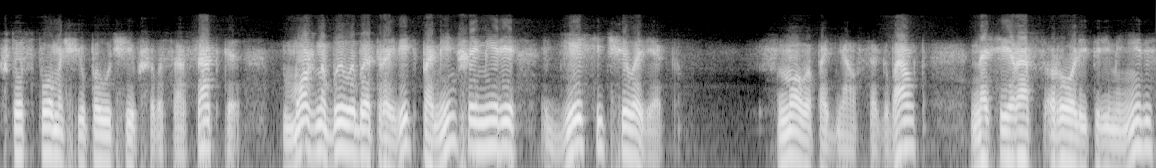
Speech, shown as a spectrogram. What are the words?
что с помощью получившегося осадка можно было бы отравить по меньшей мере 10 человек. Снова поднялся гвалт, на сей раз роли переменились,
